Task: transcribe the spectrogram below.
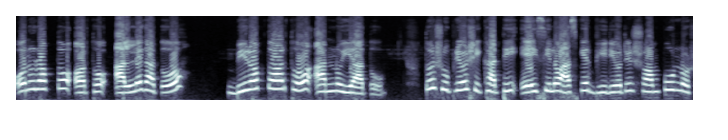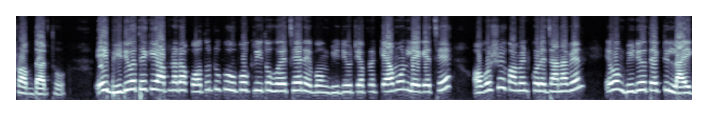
অনুরক্ত অর্থ আল্লেগাত, বিরক্ত অর্থ আন্নুইয়াতো। তো সুপ্রিয় শিক্ষার্থী, এই ছিল আজকের ভিডিওটির সম্পূর্ণ শব্দার্থ। এই ভিডিও থেকে আপনারা কতটুকু উপকৃত হয়েছেন এবং ভিডিওটি আপনার কেমন লেগেছে, অবশ্যই কমেন্ট করে জানাবেন এবং ভিডিওতে একটি লাইক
